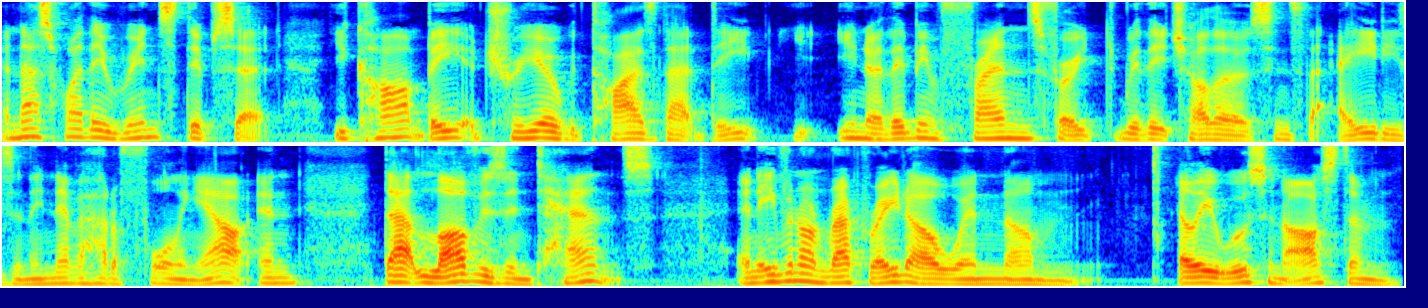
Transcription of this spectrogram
and that's why they rinsed Dipset. You can't be a trio with ties that deep. You, know, they've been friends for with each other since the 80s and they never had a falling out, and that love is intense. And even on Rap Radar, when um, Elliott Wilson asked them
